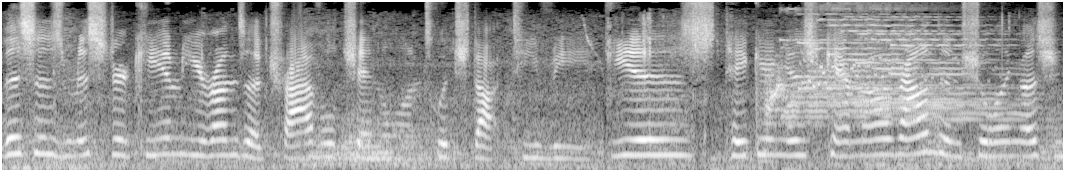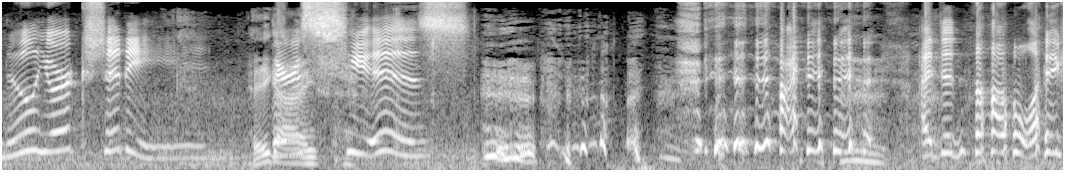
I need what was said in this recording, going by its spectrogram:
This is Mr. Keem. He runs a travel channel on Twitch.tv. He is taking his camera around and showing us New York City. Hey There's guys. he is. I, I did not like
